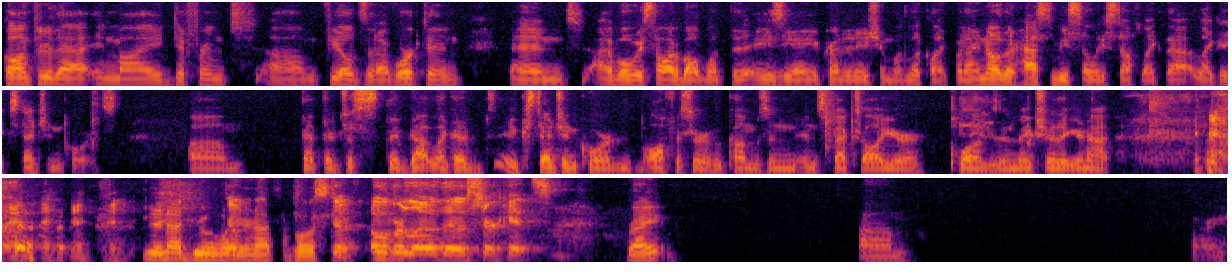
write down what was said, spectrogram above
gone through that in my different um, fields that I've worked in, and I've always thought about what the AZA accreditation would look like. But I know there has to be silly stuff like that, like extension cords. Um, that they're just they've got like a extension cord officer who comes and inspects all your plugs and make sure that you're not you're not doing what Don't- you're not supposed to overload those circuits. right? Um, sorry,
